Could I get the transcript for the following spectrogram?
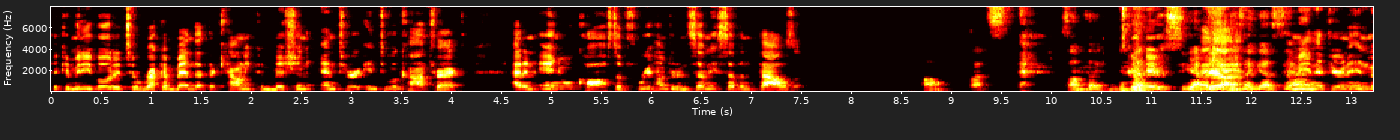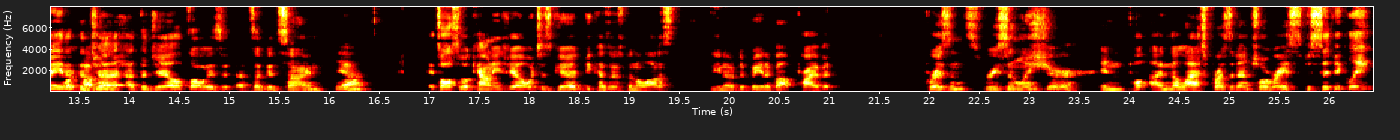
The committee voted to recommend that the county commission enter into a contract at an annual cost of 377000 Oh, that's something. It's good news. yeah, Yeah. good news, I guess. Yeah. I mean, if you're an inmate More at the, at the jail, it's always that's a good sign. yeah, It's also a county jail, which is good because there's been a lot of you know debate about private prisons recently. sure. in in the last presidential race specifically.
